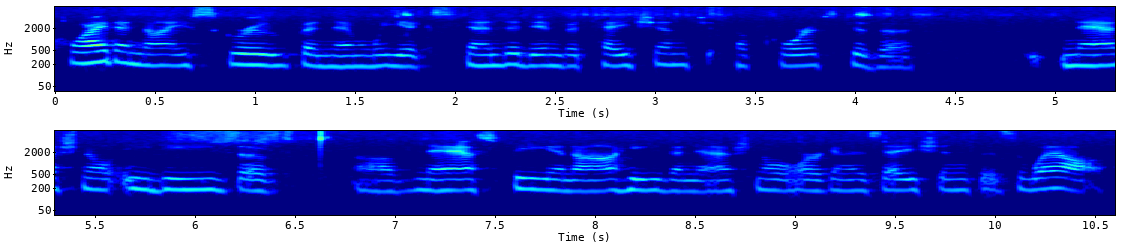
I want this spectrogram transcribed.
quite a nice group, and then we extended invitation, to, of course, to the national EDs of, of NASPE and AHI, the national organizations as well.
